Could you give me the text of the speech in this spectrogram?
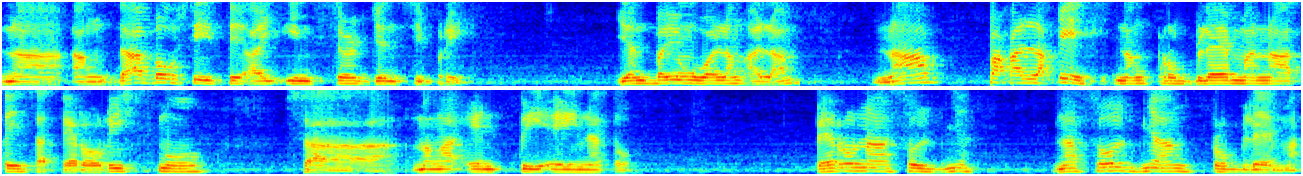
na ang Davao City ay insurgency free. Yan ba yung walang alam? Napakalaki ng problema natin sa terorismo, sa mga NPA na to. Pero nasolve niya. Nasolve niya ang problema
